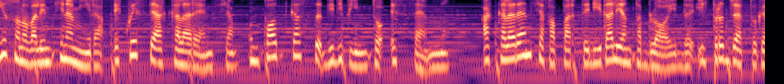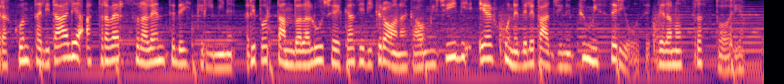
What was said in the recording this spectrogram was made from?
Io sono Valentina Mira e questo è Accalarenzia, un podcast di Dipinto e Sam. Accalarenzia fa parte di Italian Tabloid, il progetto che racconta l'Italia attraverso la lente del crimine, riportando alla luce casi di cronaca, omicidi e alcune delle pagine più misteriose della nostra storia.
